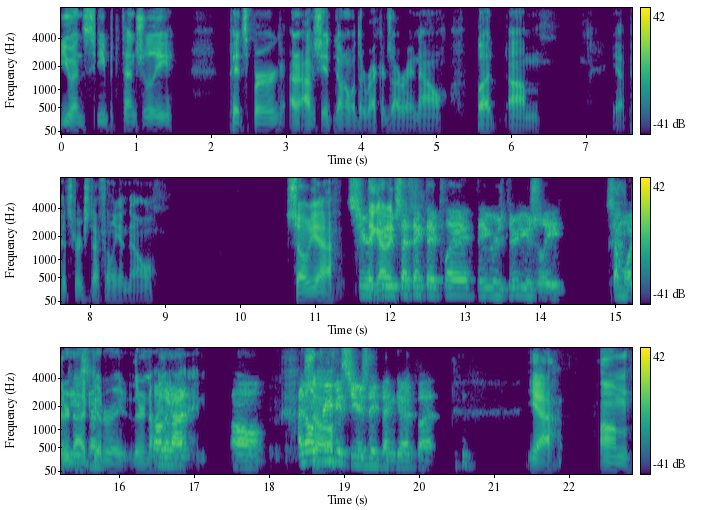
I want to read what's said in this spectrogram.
UNC potentially, Pittsburgh. I, obviously, I don't know what their records are right now, but um, yeah, Pittsburgh's definitely a no. So yeah, Syracuse. They I think they play. They they're usually somewhat. They're decent. not good, right? They're not. Oh, they're not. Oh, I know. So, previous years they've been good, but yeah. Um,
